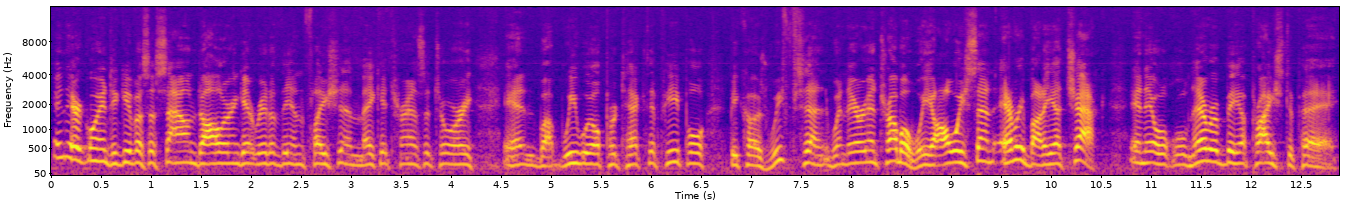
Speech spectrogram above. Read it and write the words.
and they're going to give us a sound dollar and get rid of the inflation and make it transitory. And but we will protect the people because we send when they're in trouble, we always send everybody a check, and there will never be a price to pay.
